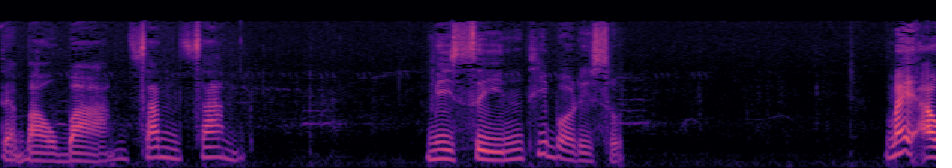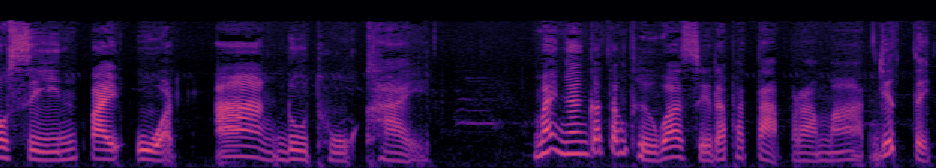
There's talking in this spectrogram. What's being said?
แต่เบาบางสั้นๆ มีศีลที่บริสุทธิ์ ไม่เอาศีลไปอวดอ้างดูถูกใคร ไม่งั้นก็ต้องถือว่าศีลพตาปรามาตยึดติด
